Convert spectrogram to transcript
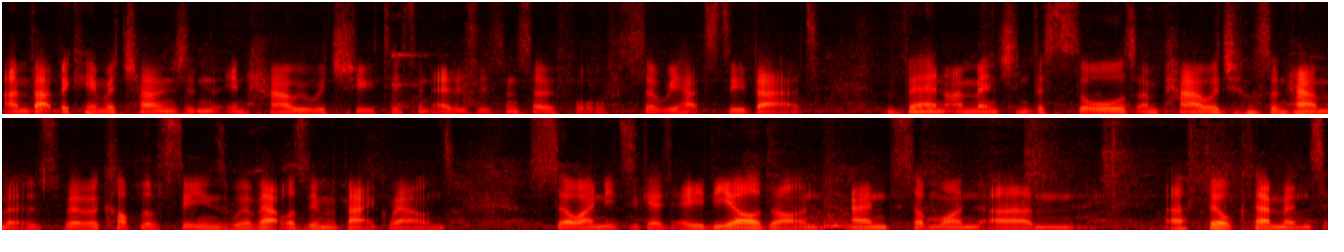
And that became a challenge in, in how we would shoot it and edit it and so forth. So we had to do that. Then I mentioned the saws and power drills and hammers. There were a couple of scenes where that was in the background. So I need to get ADR done. And someone, um, uh, Phil Clements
